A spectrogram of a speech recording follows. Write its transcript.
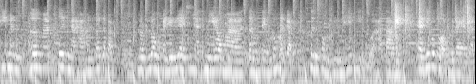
ที่มันเพิ่มมากขึ้นนะคะ มันก็จะแบบลดลงไปเรื่อยๆใช่ไหมทีนี้เรามาเติมเต็มก็เหมือนกับคืนสมดุลให้ผิวอะค่ะ ตามการที่คุณหมอดูแลแบบ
